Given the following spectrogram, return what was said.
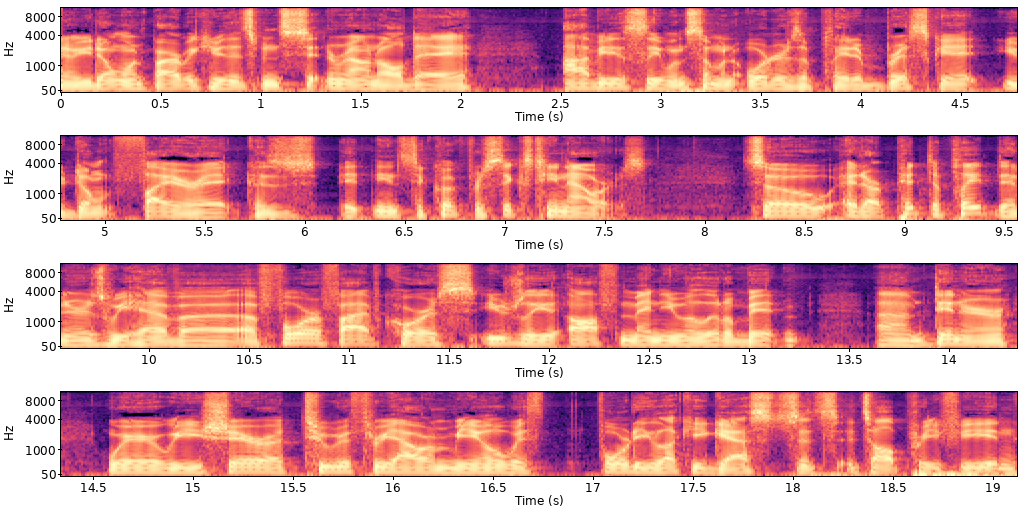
You know, you don't want barbecue that's been sitting around all day. Obviously, when someone orders a plate of brisket, you don't fire it because it needs to cook for 16 hours. So, at our pit to plate dinners, we have a, a four or five course, usually off menu a little bit, um, dinner where we share a two or three hour meal with 40 lucky guests. It's it's all prix fixe and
